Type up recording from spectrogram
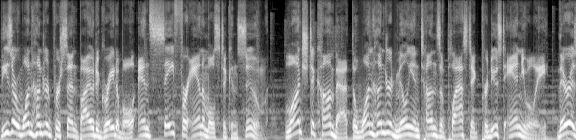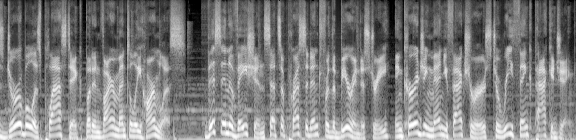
these are 100% biodegradable and safe for animals to consume. Launched to combat the 100 million tons of plastic produced annually, they're as durable as plastic but environmentally harmless. This innovation sets a precedent for the beer industry, encouraging manufacturers to rethink packaging.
